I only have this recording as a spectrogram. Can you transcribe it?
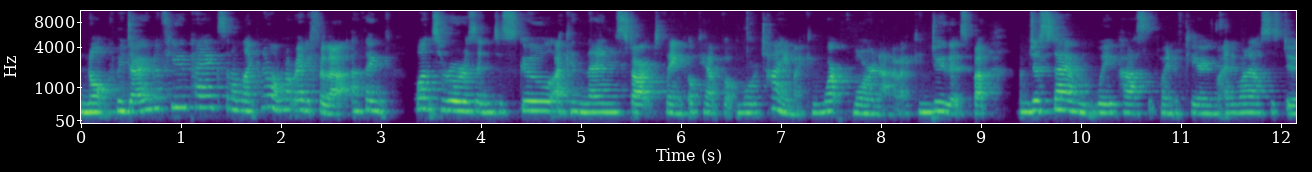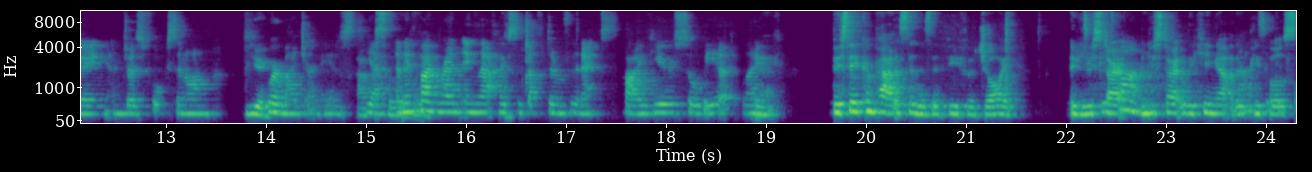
knock me down a few pegs. And I'm like, no, I'm not ready for that. I think once Aurora's into school, I can then start to think, okay, I've got more time. I can work more now. I can do this. But I'm just um, way past the point of caring what anyone else is doing and just focusing on where my journey is. Yeah. And if I'm renting that house in Dufftown for the next five years, so be it. Like, Yeah. they say comparison is the thief of joy if you It's a good start when you start looking at other people's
